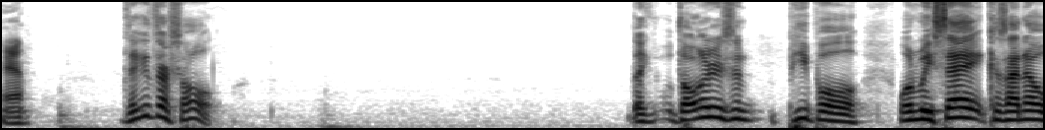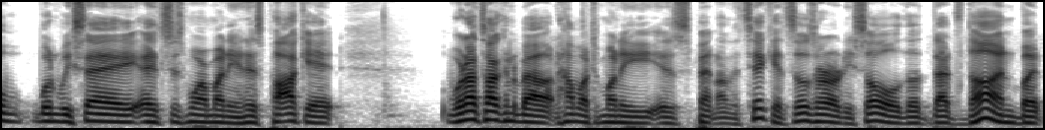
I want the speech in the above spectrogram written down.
Yeah. Tickets are sold. Like the only reason people when we say because I know when we say it's just more money in his pocket, we're not talking about how much money is spent on the tickets. Those are already sold. That's done. But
